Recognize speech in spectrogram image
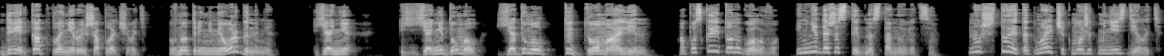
Дверь как планируешь оплачивать? Внутренними органами?» «Я не... Я не думал. Я думал, ты дома, Алин». Опускает он голову, и мне даже стыдно становится. «Ну что этот мальчик может мне сделать?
